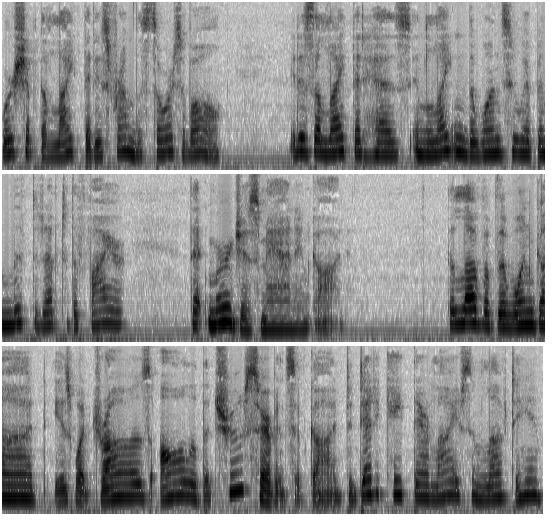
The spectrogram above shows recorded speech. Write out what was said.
worship the light that is from the source of all. It is the light that has enlightened the ones who have been lifted up to the fire that merges man and God. The love of the one God is what draws all of the true servants of God to dedicate their lives in love to Him.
